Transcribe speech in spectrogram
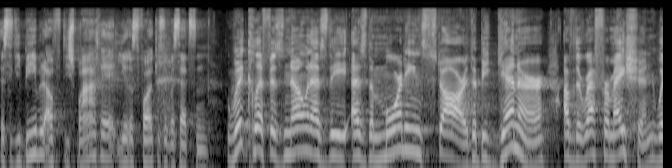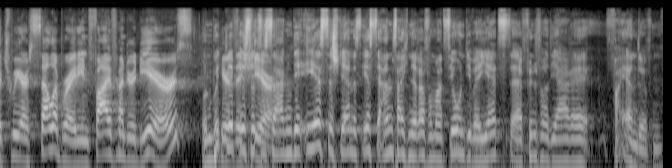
dass sie die Bibel auf die Sprache ihres Volkes übersetzen. Wycliffe is known as the, as the morning star, the beginner of the Reformation, which we are celebrating 500 years Und Wycliffe ist sozusagen der erste Stern, das erste Anzeichen der Reformation, die wir jetzt äh, 500 Jahre feiern dürfen.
